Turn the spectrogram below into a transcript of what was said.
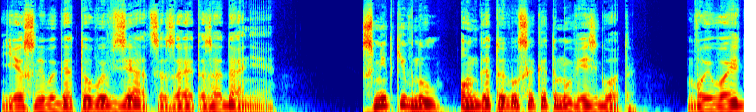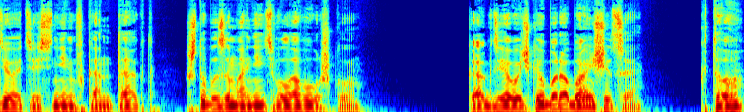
Если вы готовы взяться за это задание. Смит кивнул. Он готовился к этому весь год. Вы войдете с ним в контакт, чтобы заманить в ловушку. «Как девочка-барабанщица?» «Кто?»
